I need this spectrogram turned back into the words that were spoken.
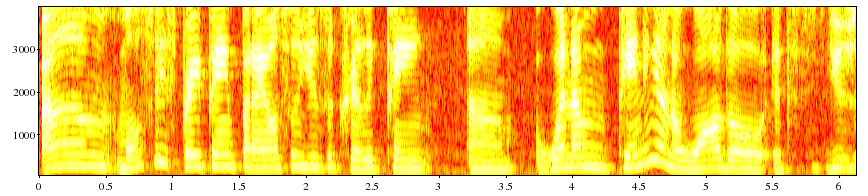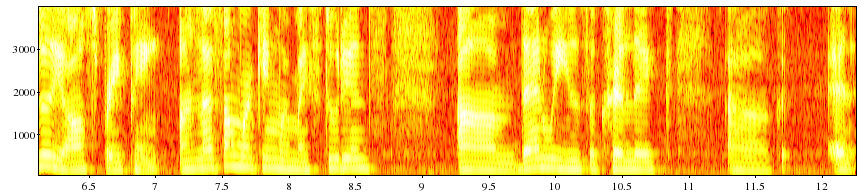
Um, mostly spray paint, but I also use acrylic paint. Um, when I'm painting on a wall, though, it's usually all spray paint. Unless I'm working with my students, um, then we use acrylic. Uh, and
